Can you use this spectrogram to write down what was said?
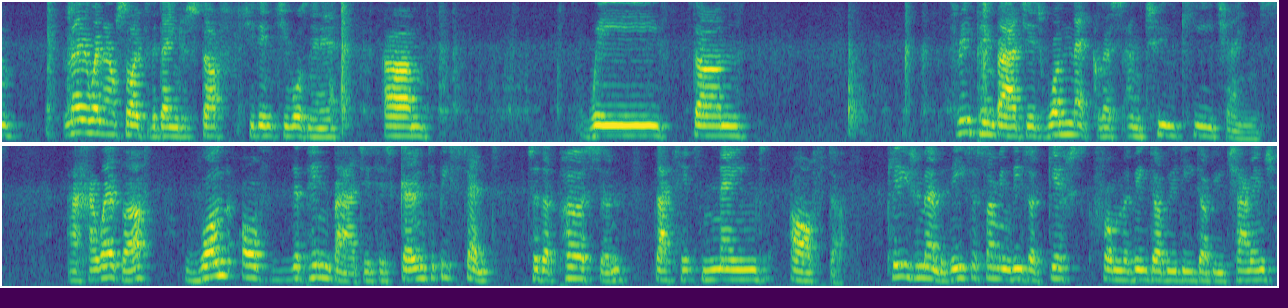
Um, Leia went outside for the dangerous stuff. She didn't. She wasn't in here. Um, we've done three pin badges, one necklace, and two keychains. Uh, however, one of the pin badges is going to be sent to the person that it's named after. Please remember, these are something. These are gifts from the VWDW challenge.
